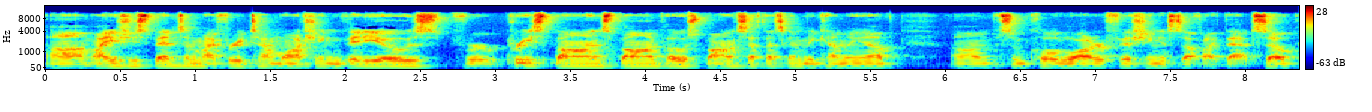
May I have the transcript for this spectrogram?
Um, I usually spend some of my free time watching videos for pre-spawn, spawn, post-spawn stuff that's going to be coming up. Um, some cold water fishing and stuff like that. So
